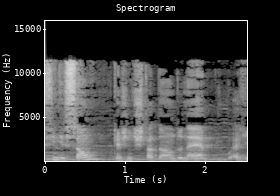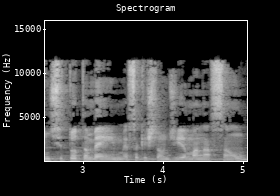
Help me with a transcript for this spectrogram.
Definição que a gente está dando, né? A gente citou também essa questão de emanação.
